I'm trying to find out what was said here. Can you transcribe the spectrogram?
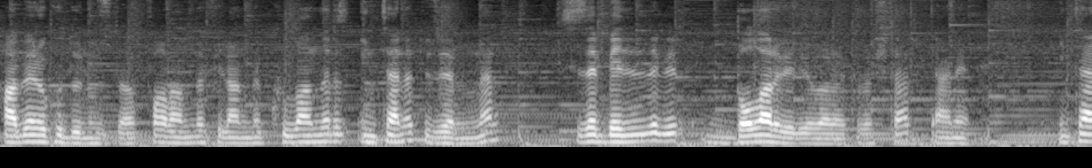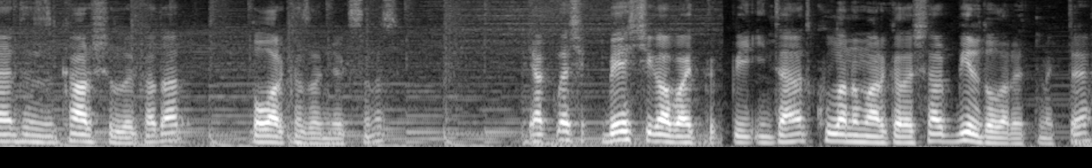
haber okuduğunuzda falan da filan da kullandığınız internet üzerinden size belirli bir dolar veriyorlar arkadaşlar. Yani internetinizin karşılığı kadar dolar kazanacaksınız. Yaklaşık 5 GB'lık bir internet kullanımı arkadaşlar 1 dolar etmekte.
